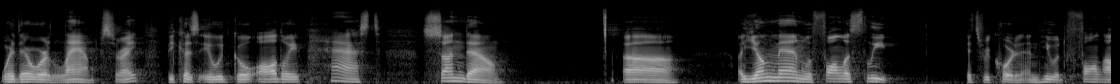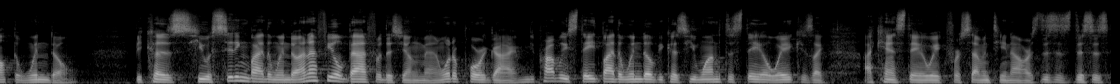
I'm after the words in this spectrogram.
where there were lamps, right? Because it would go all the way past sundown. Uh, a young man would fall asleep it's recorded, and he would fall out the window because he was sitting by the window. And I feel bad for this young man. What a poor guy. He probably stayed by the window because he wanted to stay awake. He's like, I can't stay awake for 17 hours. This is, this is,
